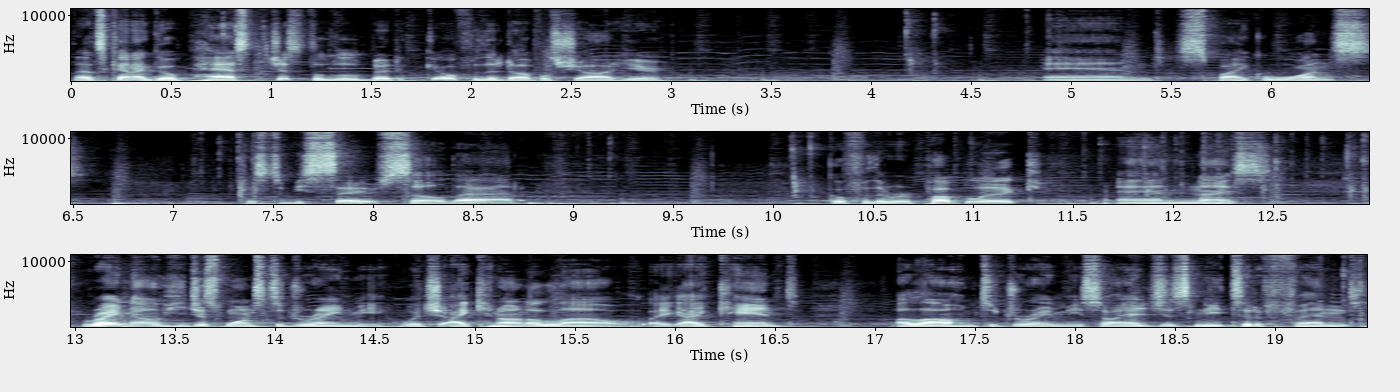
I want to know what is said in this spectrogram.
That's gonna go past just a little bit. Go for the double shot here. And spike once. Just to be safe, sell that. Go for the Republic, and nice. Right now, he just wants to drain me, which I cannot allow. Like, I can't allow him to drain me, so I just need to defend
